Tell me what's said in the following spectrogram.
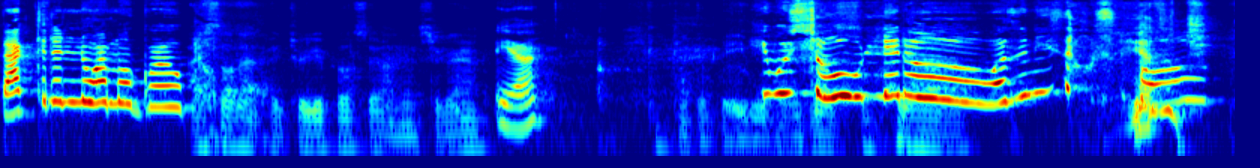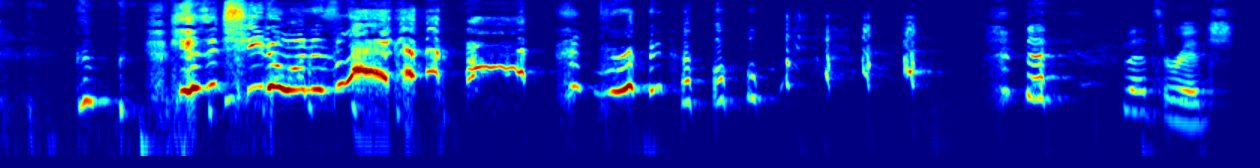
Back to the normal group. I saw that picture you posted on Instagram. Yeah. Like a baby. He was so little, wasn't he? So He has a small. He has a Cheeto on his leg. Bruno. that, that's rich.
